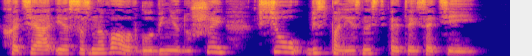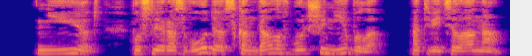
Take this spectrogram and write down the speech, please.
хотя и осознавала в глубине души всю бесполезность этой затеи. «Нет, после развода скандалов больше не было», — ответила она.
